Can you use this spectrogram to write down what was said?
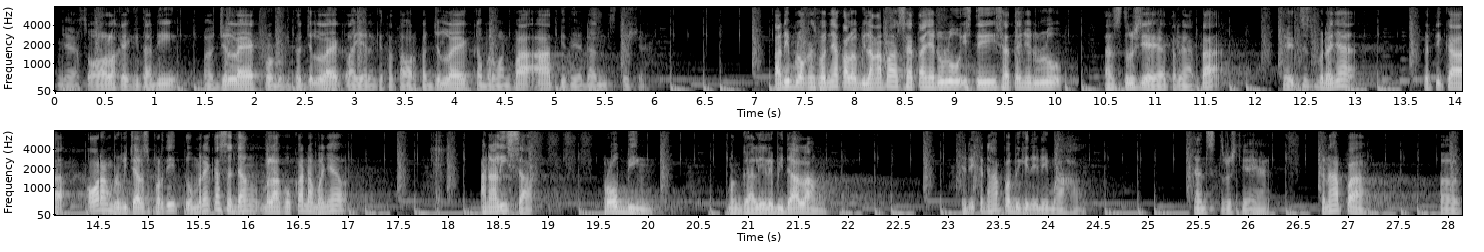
Ya seolah-olah kayak kita di uh, jelek produk kita jelek layanan kita tawarkan jelek gak bermanfaat gitu ya dan seterusnya. Tadi blog responnya kalau bilang apa saya tanya dulu istri saya tanya dulu dan seterusnya ya. Ternyata ya itu sebenarnya ketika orang berbicara seperti itu mereka sedang melakukan namanya analisa probing menggali lebih dalam. Jadi kenapa bikin ini mahal dan seterusnya ya. Kenapa? Uh,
